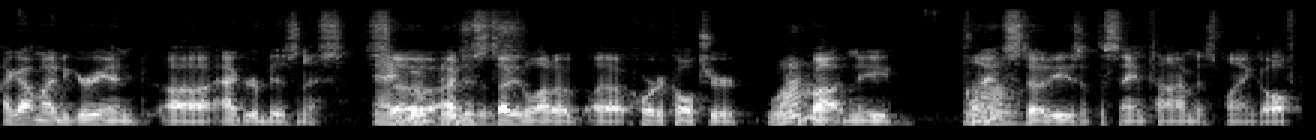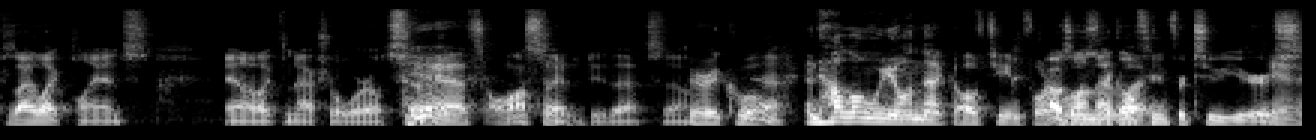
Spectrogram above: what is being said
I got my degree in uh, agribusiness. So I just studied a lot of uh, horticulture, Wow. botany, plant Wow. studies at the same time as playing golf because I like plants. And I like the natural world. So yeah, that's I awesome. decided to do that. So Very cool. Yeah. And how long were you on that golf team for? I was on that golf like? team for two years. Yeah.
